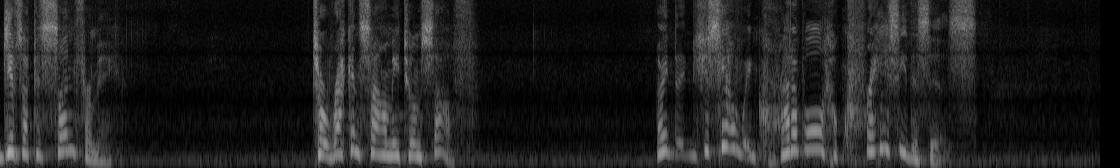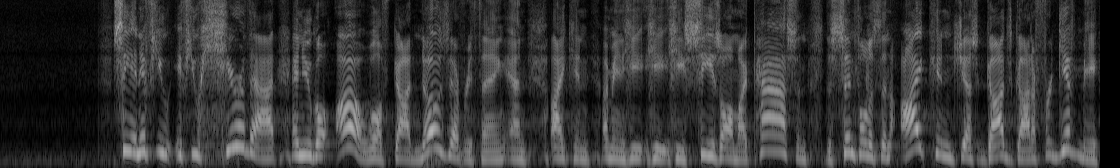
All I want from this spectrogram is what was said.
gives up his son for me to reconcile me to himself. I mean, do you see how incredible, how crazy this is? See, and if you if you hear that and you go, oh, well, if God knows everything and I can, I mean, he he he sees all my past and the sinfulness, then I can just, God's got to forgive me.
